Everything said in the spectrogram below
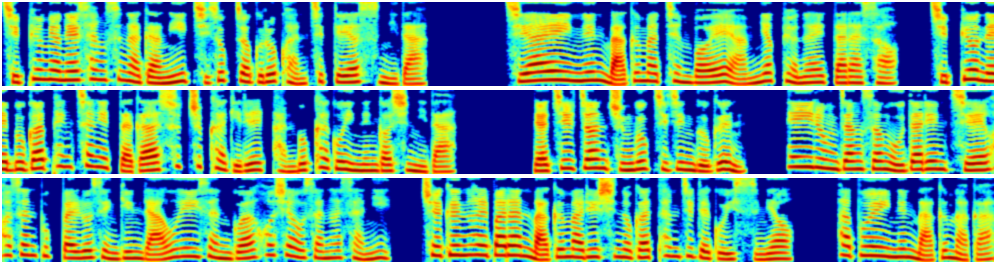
지표면의 상승 하강이 지속적으로 관측되었습니다. 지하에 있는 마그마 챔버의 압력 변화에 따라서 지표 내부가 팽창했다가 수축하기를 반복하고 있는 것입니다. 며칠 전 중국 지진국은 헤이룽장성 우다렌츠의 화산 폭발로 생긴 라우헤이산과 허샤오산 화산이 최근 활발한 마그마류 신호가 탐지되고 있으며 하부에 있는 마그마가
